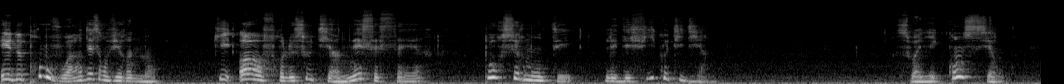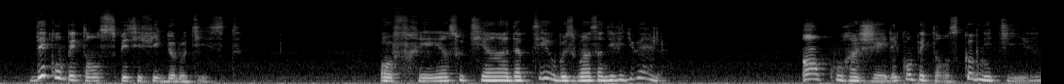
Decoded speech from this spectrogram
et de promouvoir des environnements qui offrent le soutien nécessaire pour surmonter les défis quotidiens. Soyez conscient des compétences spécifiques de l'autiste. Offrez un soutien adapté aux besoins individuels. Encouragez les compétences cognitives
